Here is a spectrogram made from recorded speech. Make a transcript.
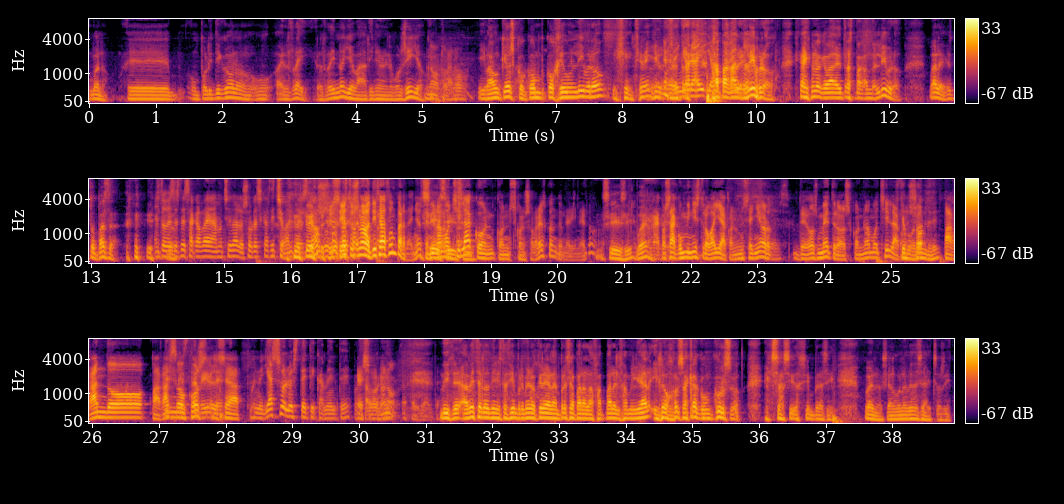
bueno, eh, un político, no, el rey, el rey no lleva dinero en el bolsillo. No, claro. Y va a un kiosco, com- coge un libro y tiene que ir a pagar el libro. Hay uno que va detrás pagando el libro. Vale, esto pasa. Entonces este sacaba de la mochila los sobres que has dicho antes, ¿no? Sí, sí, esto es una noticia hace un par de años. Tenía Sí, una mochila sí. Con, con, con sobres con, de dinero. Sí, sí, bueno. Una cosa que un ministro vaya con un señor de dos metros con una mochila, con so- ¿eh? pagando, pagando Es que cosas. O sea, Bueno, ya solo estéticamente, por eso, favor. no, ¿eh? no. Dice, a veces la administración primero crea la empresa para, la fa- para el familiar y luego saca concurso. Eso ha sido siempre así. Bueno, si algunas veces se ha hecho, sí.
